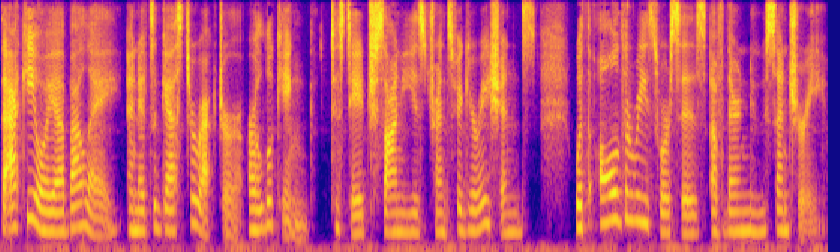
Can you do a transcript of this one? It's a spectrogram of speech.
the Akioya Ballet and its guest director are looking to stage Szanyi's transfigurations with all the resources of their new century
